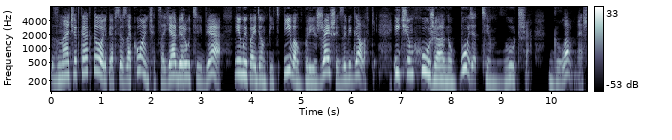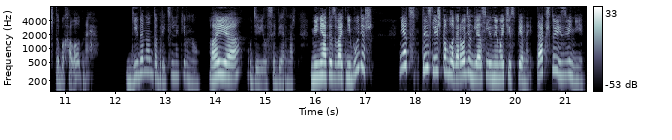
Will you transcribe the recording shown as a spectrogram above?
Значит, как только все закончится, я беру тебя, и мы пойдем пить пиво в ближайшей забегаловке. И чем хуже оно будет, тем лучше. Главное, чтобы холодное». Гидон одобрительно кивнул. «А я?» — удивился Бернард. «Меня ты звать не будешь?» «Нет, ты слишком благороден для ослиной мочи с пеной, так что извини».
